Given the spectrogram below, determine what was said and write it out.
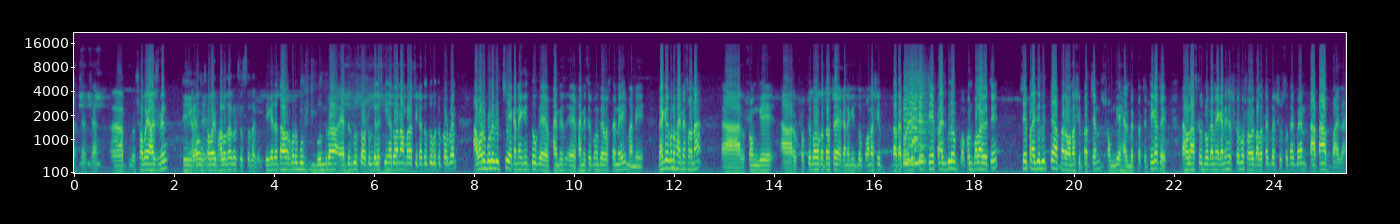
আচ্ছা আচ্ছা। সবাই আসবেন এবং আছে। সবাই ভালো থাকুন সুস্থ থাকুন। ঠিক আছে তারপর বন্ধুরা অ্যাড্রেস বুঝতে অসুবিধা হলে স্ক্রিনে দেওয়া নাম্বার আছে এটাতে যোগাযোগ করবেন। আবারও বলে দিচ্ছি এখানে কিন্তু ফাইন্যান্সের কোনো ব্যবস্থা নেই মানে ব্যাংকের কোনো ফাইন্যান্স হয় না। আর সঙ্গে আর সবচেয়ে বড় কথা হচ্ছে এখানে কিন্তু অনারশিপ দাদা করে দিচ্ছে। যে প্রাইসগুলো এখন বলা হয়েছে সেই প্রাইজের ভিত্তিতে আপনারা অনারশিপ পাচ্ছেন, সঙ্গে হেলমেট পাচ্ছেন, ঠিক আছে? তাহলে আজকের ব্লগ আমি এখানে শেষ করব। সবাই ভালো থাকবেন, সুস্থ থাকবেন, টাটা বাই বাই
